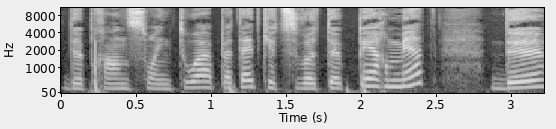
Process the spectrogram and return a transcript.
de prendre soin de toi, peut-être que tu vas te permettre de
